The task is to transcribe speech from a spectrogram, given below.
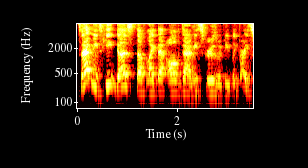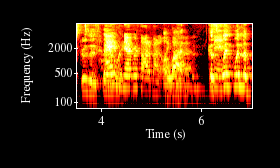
So that means he does stuff like that all the time. He screws with people. He probably screws with his I've family never thought about it a like lot. that. Because when when the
